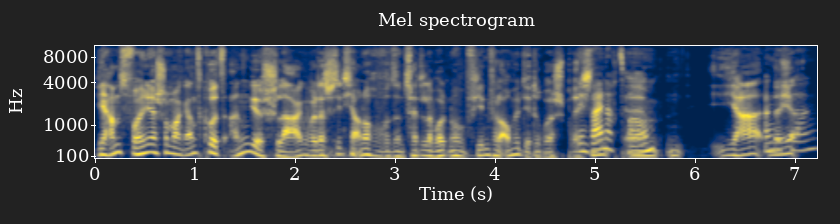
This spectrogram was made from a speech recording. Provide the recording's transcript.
Wir haben es vorhin ja schon mal ganz kurz angeschlagen, weil das steht ja auch noch auf unserem Zettel, da wollten wir auf jeden Fall auch mit dir drüber sprechen. Den Weihnachtsbaum? Ähm, ja, Angeschlagen?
